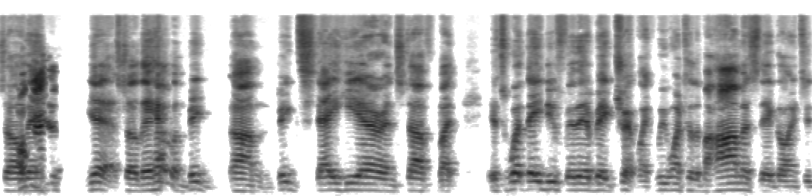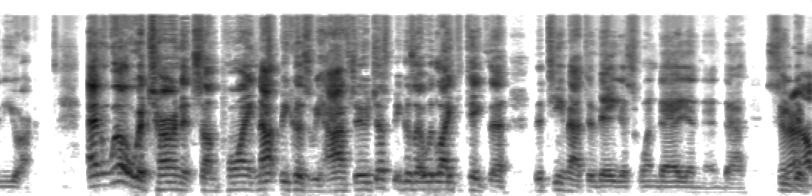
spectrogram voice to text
So they have, yeah, so they have a big um big stay here and stuff, but it's what they do for their big trip. Like we went to the Bahamas, they're going to New York. And we'll return at some point, not because we have to, just because I would like to take the the team out to Vegas one day and and uh, see. And I'll,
